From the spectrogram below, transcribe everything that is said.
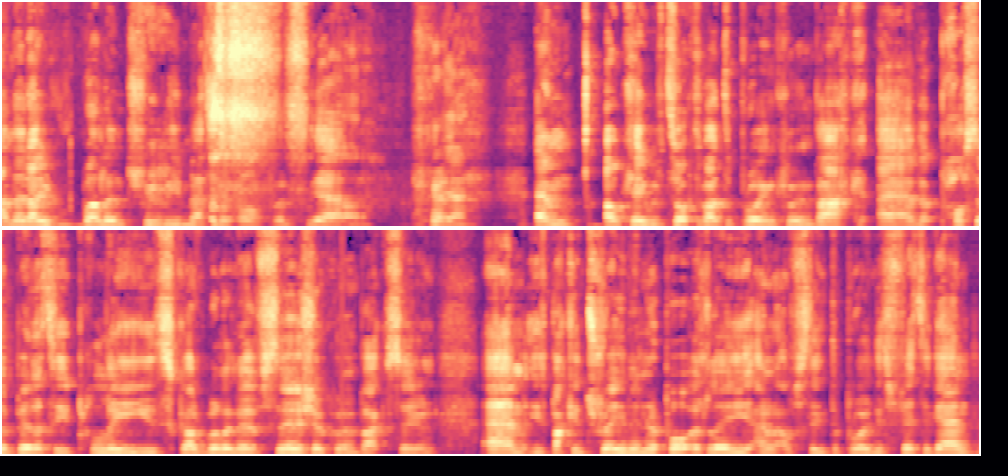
and then I well and truly mess it up. And yeah, yeah. um, okay, we've talked about De Bruyne coming back. Uh, the possibility, please, God willing, of Sergio coming back soon. Um, he's back in training reportedly, and obviously De Bruyne is fit again.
